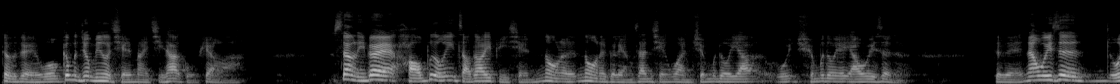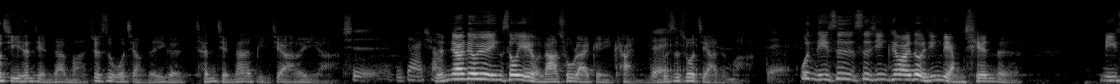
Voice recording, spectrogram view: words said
对不对？我根本就没有钱买其他股票啊。上礼拜好不容易找到一笔钱，弄了弄了个两三千万，全部都压我，全部都要压威盛了，对不对？那威盛逻辑很简单嘛，就是我讲的一个很简单的比价而已啊。是比价上。人家六月营收也有拿出来给你看，也不是说假的嘛。对。问题是四星 KY 都已经两千了。你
